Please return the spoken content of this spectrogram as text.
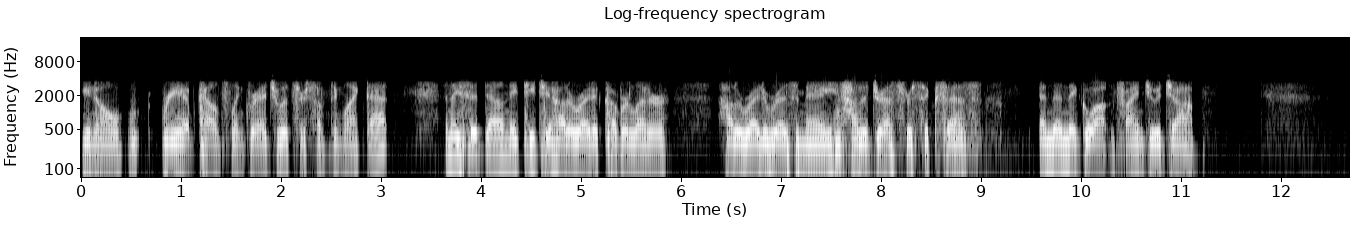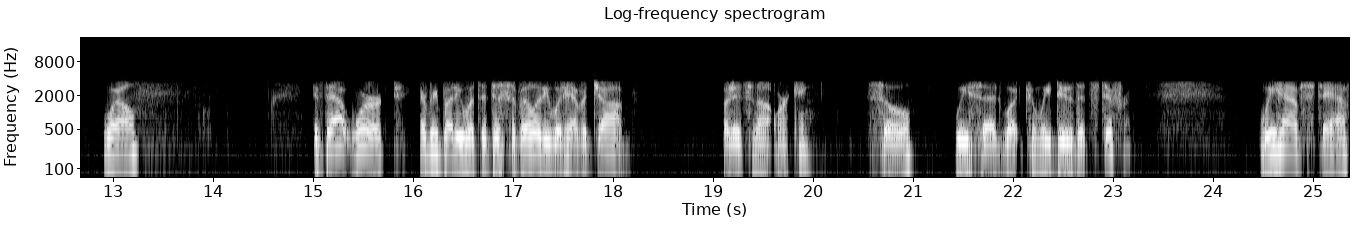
you know rehab counseling graduates or something like that. And they sit down, they teach you how to write a cover letter, how to write a resume, how to dress for success, and then they go out and find you a job. Well, if that worked, everybody with a disability would have a job, but it's not working. So we said, what can we do that's different? We have staff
